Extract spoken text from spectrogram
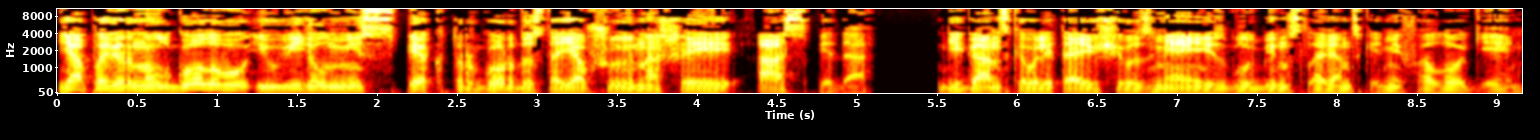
Я повернул голову и увидел мисс Спектр, гордо стоявшую на шее аспида, гигантского летающего змея из глубин славянской мифологии.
